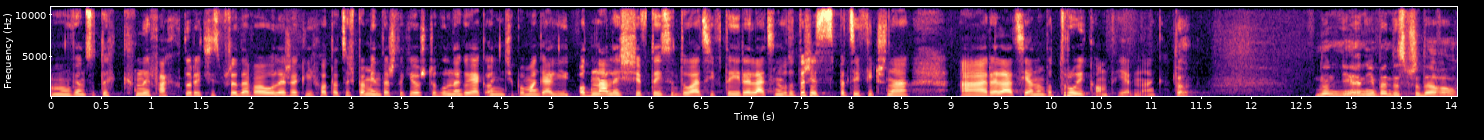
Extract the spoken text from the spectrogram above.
mówiąc o tych knyfach, które ci sprzedawał Leszek Lichota, coś pamiętasz takiego szczególnego, jak oni ci pomagali odnaleźć się w tej sytuacji, w tej relacji? No bo to też jest specyficzna relacja, no bo trójkąt jednak. Tak. No nie, nie będę sprzedawał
